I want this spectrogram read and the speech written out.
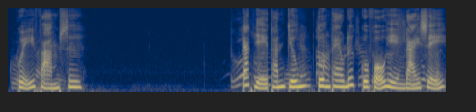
quỷ phạm sư. Các vị thánh chúng tuân theo đức của phổ hiền đại sĩ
